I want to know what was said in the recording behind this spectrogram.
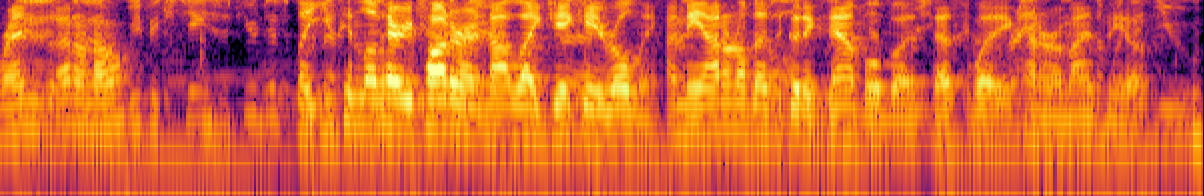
friends. I don't uh, know. we've exchanged a few Discord Like you can love Harry Potter and and not like J.K. uh, Rowling. I mean, I don't know if that's a good example, but that's what it kind of reminds me of. You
